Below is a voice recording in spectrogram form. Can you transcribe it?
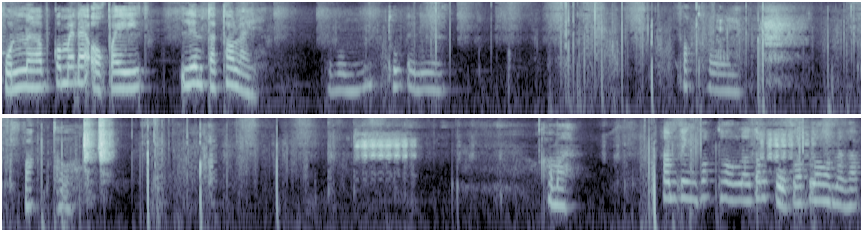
ฝนนะครับ ก็ไม่ได้ออกไปเล่นสักเท่าไหร่เดี๋ยวผมทุบไอ้นี่นะฟักทองฟักทองเข้ามาทำจริงฟักทองเราต้องปลูกรอบๆนะครับ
